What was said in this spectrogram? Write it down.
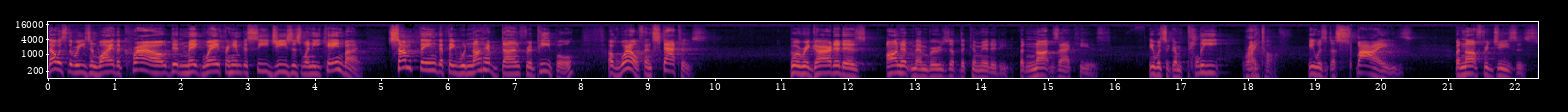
that was the reason why the crowd didn't make way for him to see Jesus when he came by. Something that they would not have done for people of wealth and status who were regarded as honored members of the community, but not Zacchaeus. He was a complete write off. He was despised, but not for Jesus.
